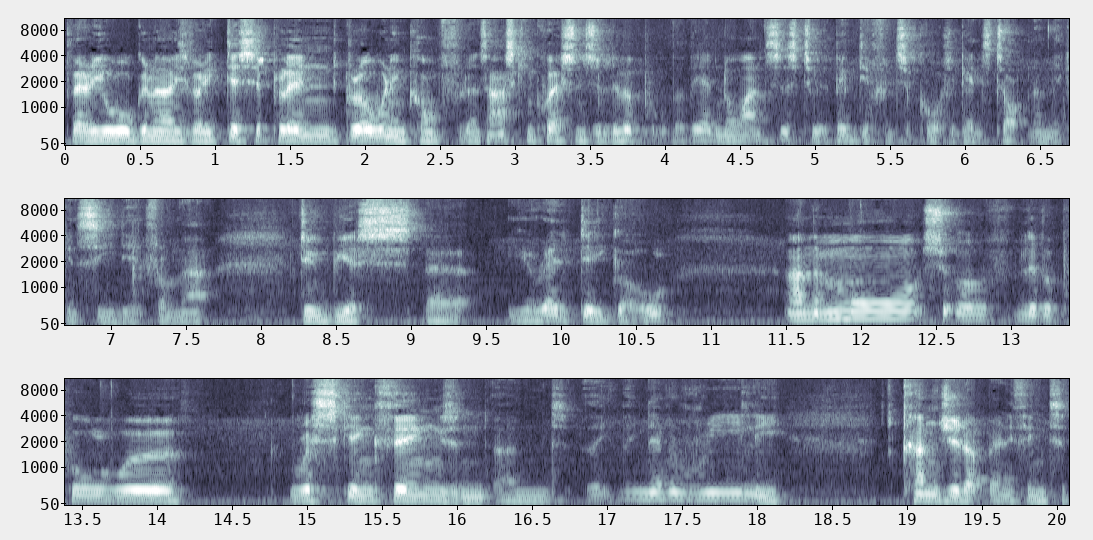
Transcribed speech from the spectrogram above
very organised, very disciplined, growing in confidence, asking questions of Liverpool that they had no answers to. A big difference, of course, against Tottenham, they conceded from that dubious uh, Llorente goal. And the more sort of Liverpool were risking things and, and they, they never really conjured up anything to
